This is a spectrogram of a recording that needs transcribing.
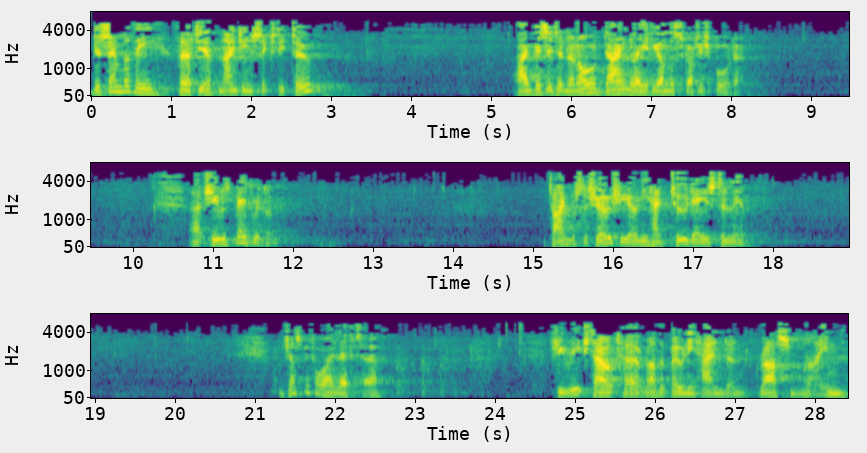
December the 30th, 1962, I visited an old dying lady on the Scottish border. Uh, she was bedridden. Time was to show she only had two days to live. Just before I left her, she reached out her rather bony hand and grasped mine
